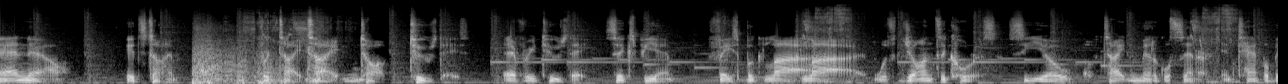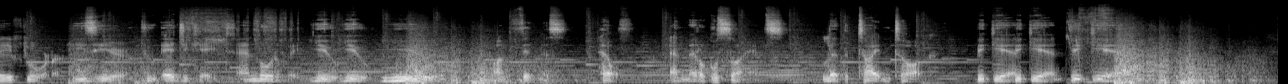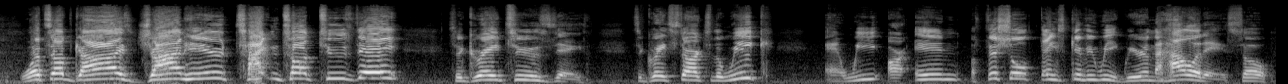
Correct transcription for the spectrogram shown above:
And now, it's time for Tight Titan Talk Tuesdays. Every Tuesday, 6 p.m. Facebook Live, Live with John Sikoris, CEO of Titan Medical Center in Tampa Bay, Florida. He's here to educate and motivate you, you, you on fitness, health, and medical science. Let the Titan Talk begin, begin, begin. What's up, guys? John here, Titan Talk Tuesday. It's a great Tuesday. It's a great start to the week, and we are in official Thanksgiving week. We are in the holidays, so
